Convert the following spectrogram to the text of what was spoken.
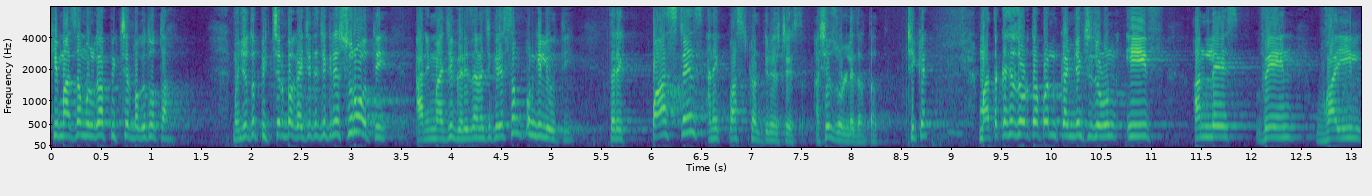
की माझा मुलगा पिक्चर बघत होता. म्हणजे तो पिक्चर बघायची त्याची क्रिया सुरू होती आणि माझी घरी जाण्याची क्रिया संपून गेली होती. तर एक पास्ट टेन्स आणि एक पास्ट कंटिन्युअस टेन्स असे जोडले जातात. ठीक आहे? मग आता कसे जोडतो आपण? कंजंक्शन जोडून if unless when while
